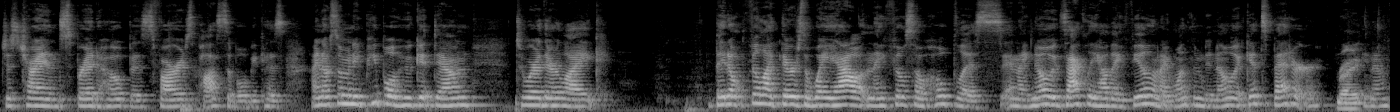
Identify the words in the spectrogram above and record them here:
just try and spread hope as far as possible because I know so many people who get down to where they're like, they don't feel like there's a way out and they feel so hopeless and I know exactly how they feel and I want them to know it gets better. Right. You know.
